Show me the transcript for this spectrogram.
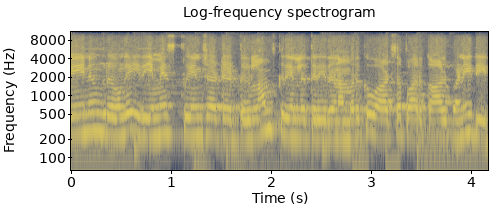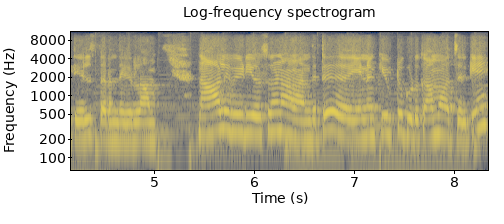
வேணுங்கிறவங்க இதையுமே ஸ்க்ரீன்ஷாட் எடுத்துக்கலாம். ஸ்க்ரீனில் தெரிகிற நம்பருக்கு வாட்ஸ்அப் ஆர் கால் பண்ணி டீட்டெயில்ஸ் தெரிஞ்சுக்கலாம். நாலு வீடியோஸும் நான் வந்துட்டு இன்னும் கிஃப்ட் கொடுக்காம வச்சிருக்கேன்.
